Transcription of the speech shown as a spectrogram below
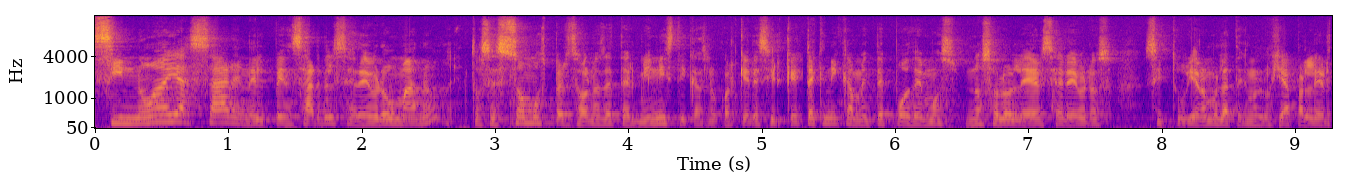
Si no hay azar en el pensar del cerebro humano, entonces somos personas determinísticas, lo cual quiere decir que técnicamente podemos no solo leer cerebros, si tuviéramos la tecnología para leer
